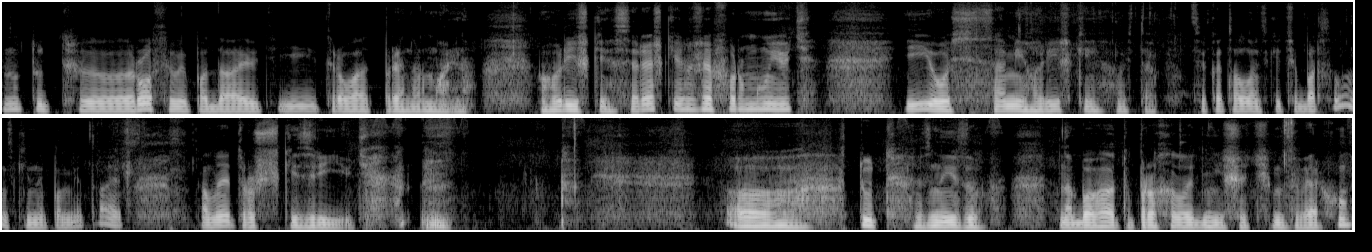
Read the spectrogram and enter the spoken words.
ну, тут е, роси випадають і трава нормально. Горішки, сережки вже формують. І ось самі горішки, ось так. Це каталонські чи барселонські, не пам'ятаю, але трошечки зріють. Тут знизу набагато прохолодніше, ніж зверху.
